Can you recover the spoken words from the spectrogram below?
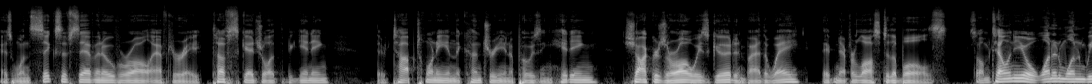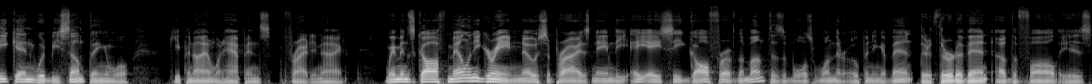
has won six of seven overall after a tough schedule at the beginning. They're top 20 in the country in opposing hitting. Shockers are always good, and by the way, they've never lost to the Bulls. So I'm telling you, a one and one weekend would be something, and we'll keep an eye on what happens Friday night. Women's golf, Melanie Green, no surprise, named the AAC Golfer of the Month as the Bulls won their opening event. Their third event of the fall is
